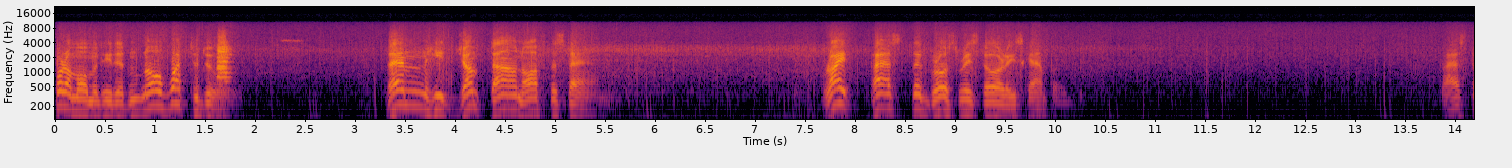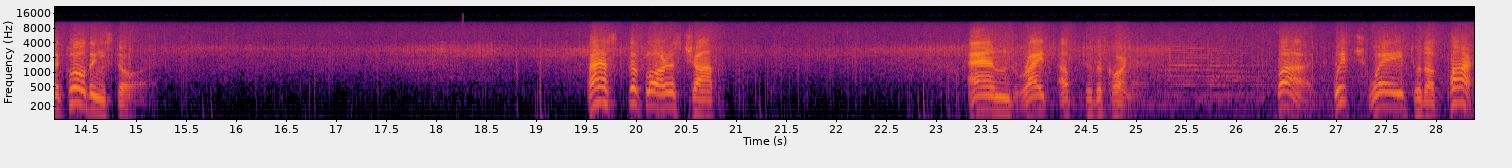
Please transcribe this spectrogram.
For a moment, he didn't know what to do. Then he jumped down off the stand. Right past the grocery store he scampered. Past the clothing store. Past the florist shop. And right up to the corner. But which way to the park?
